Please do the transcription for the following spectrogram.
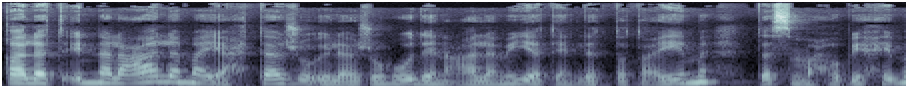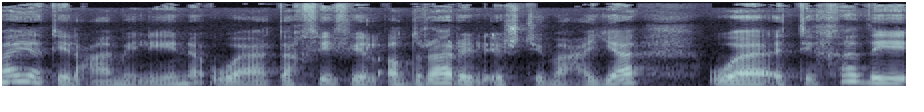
قالت إن العالم يحتاج إلى جهود عالمية للتطعيم تسمح بحماية العاملين وتخفيف الأضرار الاجتماعية واتخاذ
